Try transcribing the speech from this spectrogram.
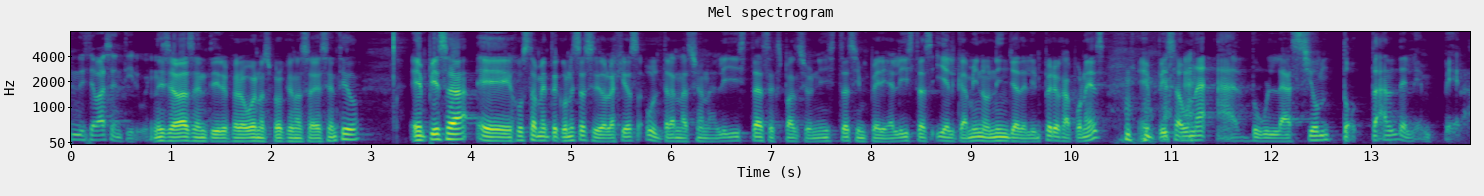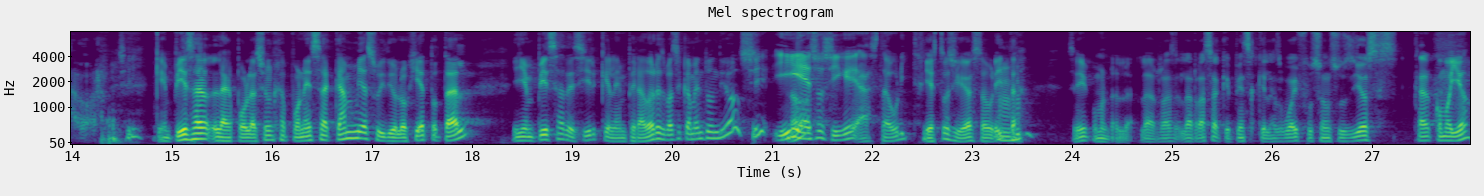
ni se va a sentir, güey. ni se va a sentir, pero bueno, espero que no se haya sentido. Empieza eh, justamente con estas ideologías ultranacionalistas, expansionistas, imperialistas y el camino ninja del imperio japonés. Empieza una adulación total del emperador. Que empieza la población japonesa, cambia su ideología total y empieza a decir que el emperador es básicamente un dios. Sí, y ¿no? eso sigue hasta ahorita. Y esto sigue hasta ahorita. Sí, como la, la- la raza, la raza que piensa que las waifus son sus dioses. Claro, como yo,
